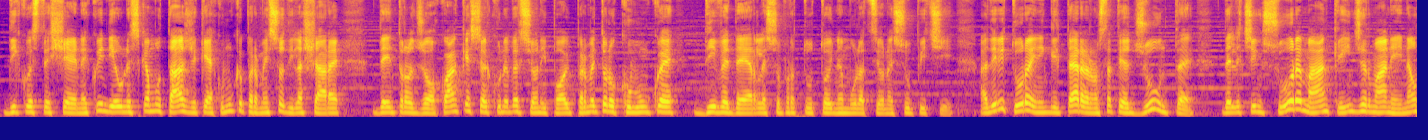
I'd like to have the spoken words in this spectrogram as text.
di queste scene, quindi è un escamotage che ha comunque permesso di lasciare dentro il gioco, anche se alcune versioni poi permettono comunque di vederle soprattutto in emulazione su PC. Addirittura in Inghilterra erano state aggiunte delle censure, ma anche in Germania e in Australia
